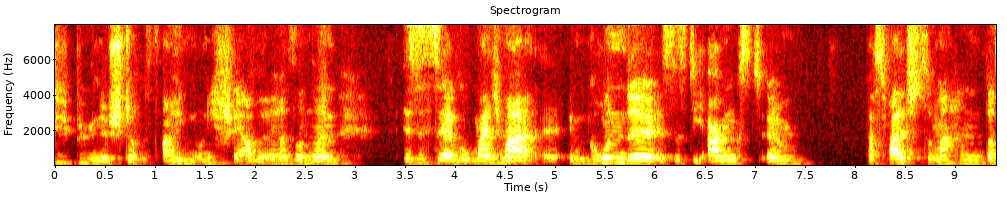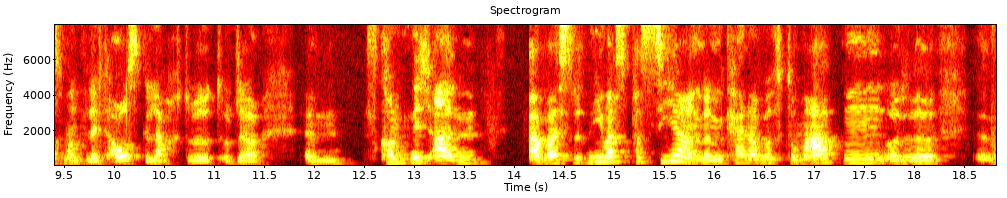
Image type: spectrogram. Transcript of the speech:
die Bühne stürzt ein und ich sterbe, ja, sondern es ist sehr gut, manchmal äh, im Grunde ist es die Angst, ähm, was falsch zu machen, dass man vielleicht ausgelacht wird oder ähm, es kommt nicht an. aber es wird nie was passieren, denn keiner wirft Tomaten oder äh,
